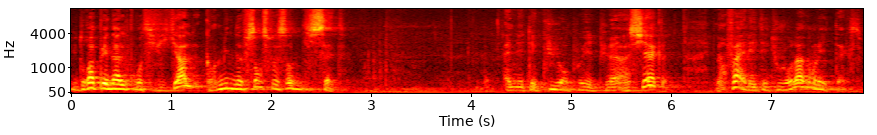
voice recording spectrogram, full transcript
du droit pénal pontifical qu'en 1977. Elle n'était plus employée depuis un siècle, mais enfin, elle était toujours là dans les textes.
